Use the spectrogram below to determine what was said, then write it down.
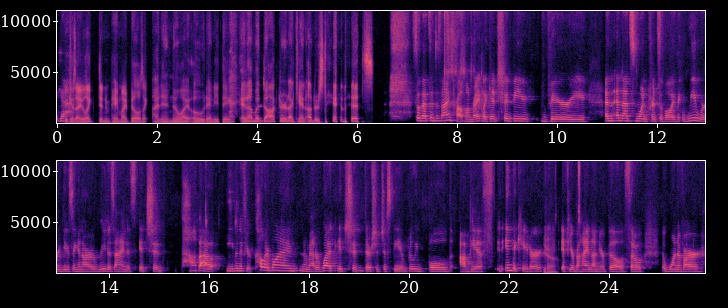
Yeah. Because I like didn't pay my bill. I like, I didn't know I owed anything. And I'm a doctor and I can't understand this. So that's a design problem, right? Like it should be very and and that's one principle I think we were using in our redesign is it should pop out even if you're colorblind no matter what it should there should just be a really bold obvious indicator yeah. if you're behind on your bill so one of our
